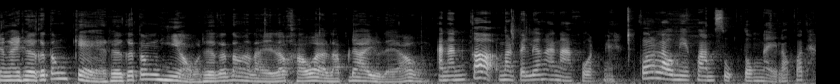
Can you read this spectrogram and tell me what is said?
ยังไงเธอก็ต้องแก่ เธอก็ต้องเหี่ยว เธอก็ต้องอะไรแล้วเขาอะรับได้อยู่แล้ว อันนั้นก็มันเป็นเรื่องอนาคตไงก็เรามีความสุขตรงไหนเราก็ท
